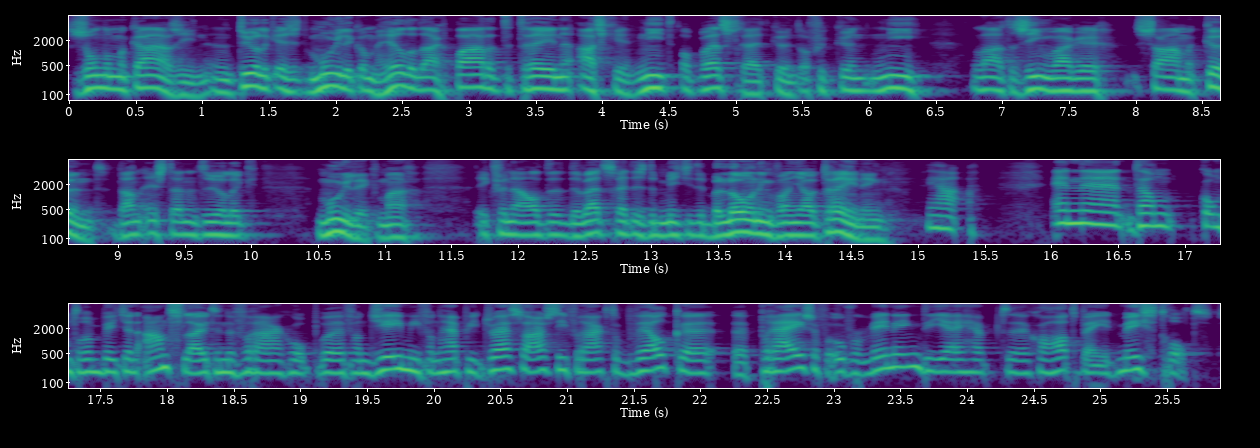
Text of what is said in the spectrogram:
zonder elkaar zien. En natuurlijk is het moeilijk om heel de dag paarden te trainen als je niet op wedstrijd kunt of je kunt niet laten zien waar je samen kunt. Dan is dat natuurlijk moeilijk, maar ik vind altijd, de wedstrijd is een beetje de beloning van jouw training. Ja, en eh, dan komt er een beetje een aansluitende vraag op eh, van Jamie van Happy Dressage. Die vraagt op welke eh, prijs of overwinning die jij hebt eh, gehad ben je het meest trots?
